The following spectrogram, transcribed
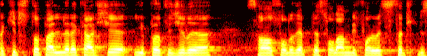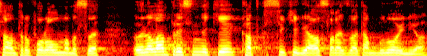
rakip stoperlere karşı yıpratıcılığı, sağ solu deplesi olan bir forvet, statik bir santrafor olmaması, ön alan presindeki katkısı ki Galatasaray zaten bunu oynuyor.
